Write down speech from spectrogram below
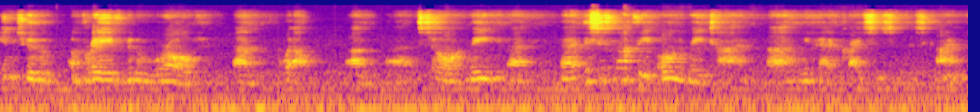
into a brave new world. Um, well, um, uh, so the, uh, uh, this is not the only time we've had a crisis of this kind.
